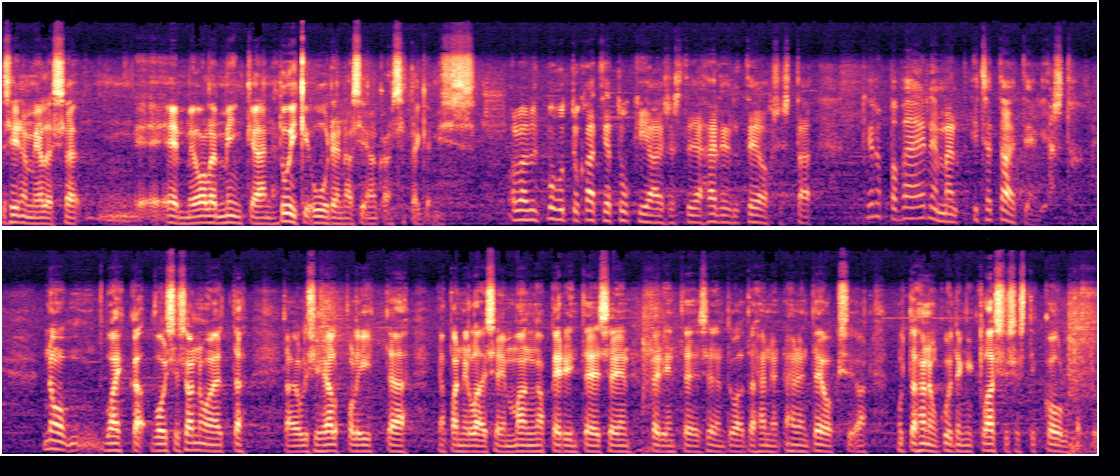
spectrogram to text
siinä mielessä mm, emme ole minkään tuiki uuden asian kanssa tekemisissä. Ollaan nyt puhuttu Katja Tukiaisesta ja hänen teoksistaan. Kerropa vähän enemmän itse taiteilijasta. No vaikka voisi sanoa, että tai olisi helppo liittää japanilaiseen manga-perinteeseen perinteeseen tuota hänen, hänen teoksiaan, mutta hän on kuitenkin klassisesti koulutettu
